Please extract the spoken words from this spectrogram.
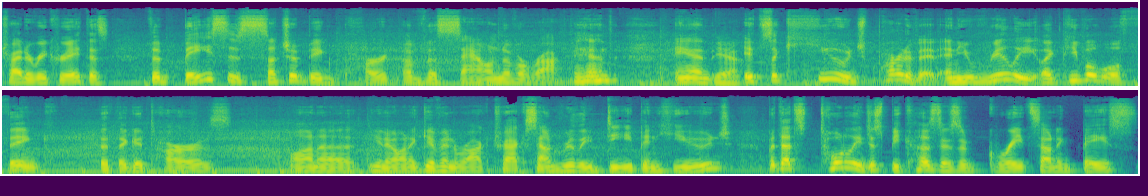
try to recreate this. The bass is such a big part of the sound of a rock band, and Yeah. it's a huge part of it. And you really, like, people will think that the guitars on a you know on a given rock track sound really deep and huge but that's totally just because there's a great sounding bass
